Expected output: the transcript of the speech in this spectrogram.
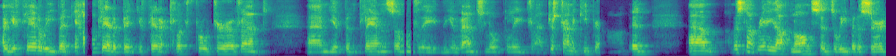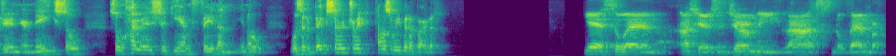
Now you've played a wee bit. You have played a bit. You've played a Clutch Pro Tour event. Um, you've been playing in some of the, the events locally, just trying to keep your hand in. Um, it's not really that long since a wee bit of surgery in your knee. So, so how is your game feeling? You know, was it a big surgery? Tell us a wee bit about it. Yeah, so um, actually, I was in Germany last November,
